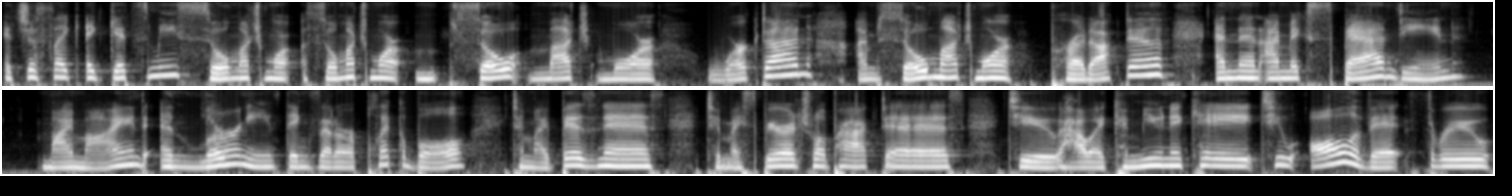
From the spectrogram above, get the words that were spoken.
it's just like it gets me so much more, so much more, so much more work done. I'm so much more productive. And then I'm expanding my mind and learning things that are applicable to my business, to my spiritual practice, to how I communicate, to all of it through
